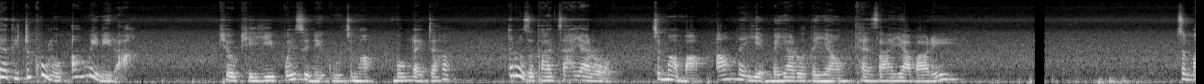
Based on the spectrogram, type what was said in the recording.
ရသည်တစ်ခုလုံးအောက်မိနေတာဖြိုဖြေရေးပွဲစဉ်တွေကိုကျမမုန်းလိုက်တာသူတို့စကားကြားရတော့ ကျမမှအားလက်ရဲ့မရတော့တဲ့အောင်ခံစားရပါတယ်ကျမ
